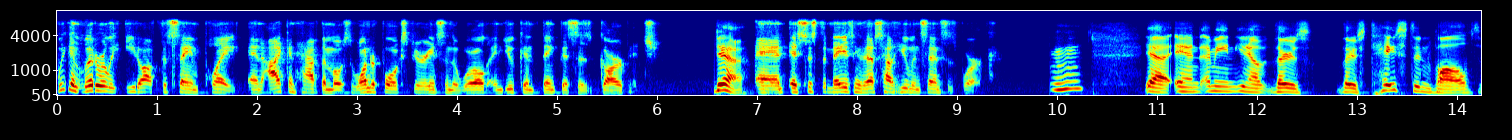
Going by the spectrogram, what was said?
We can literally eat off the same plate, and I can have the most wonderful experience in the world, and you can think this is garbage. Yeah And it's just amazing. That's how human senses work. hmm Yeah, and I mean, you know, there's there's taste involved,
